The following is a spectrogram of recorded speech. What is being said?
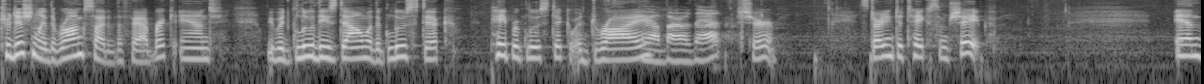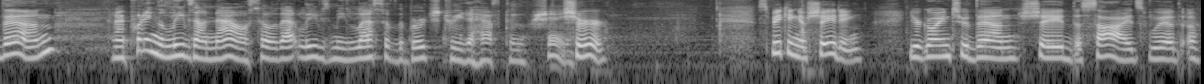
traditionally the wrong side of the fabric and we would glue these down with a glue stick, paper glue stick, it would dry. Yeah, I'll borrow that. Sure. Starting to take some shape. And then and I'm putting the leaves on now, so that leaves me less of the birch tree to have to shade. Sure. Speaking of shading, you're going to then shade the sides with a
